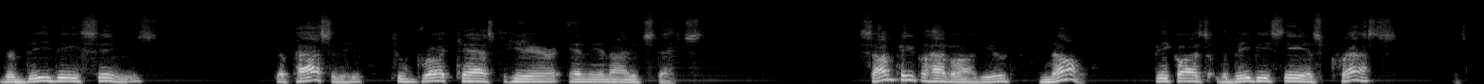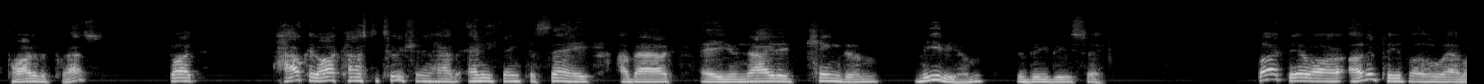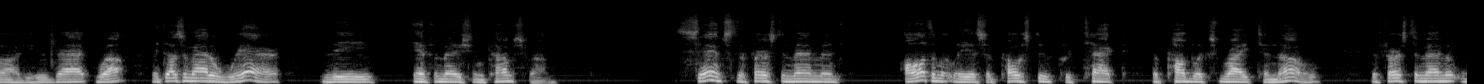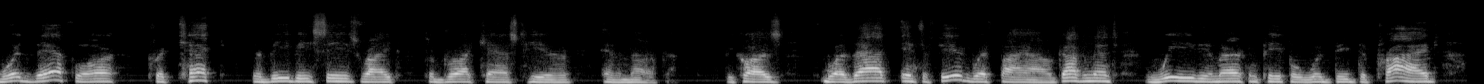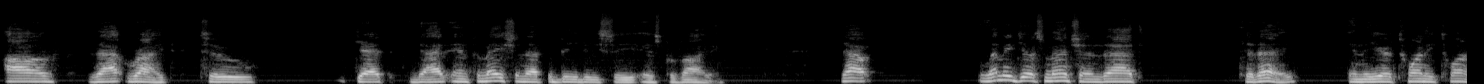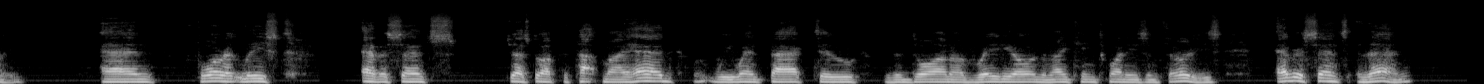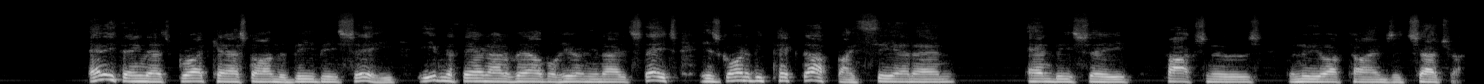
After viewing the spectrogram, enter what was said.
the BBC's capacity to broadcast here in the United States? Some people have argued no, because the BBC is press, it's part of the press, but how could our Constitution have anything to say about a United Kingdom medium, the BBC? But there are other people who have argued that, well, it doesn't matter where the information comes from. Since the First Amendment ultimately is supposed to protect the public's right to know, the First Amendment would therefore protect the BBC's right to broadcast here in America. Because were that interfered with by our government, we, the American people, would be deprived of that right to get that information that the BBC is providing. Now, let me just mention that today, in the year 2020, and for at least ever since just off the top of my head, we went back to the dawn of radio in the 1920s and 30s. Ever since then, anything that's broadcast on the BBC, even if they're not available here in the United States, is going to be picked up by CNN, NBC, Fox News, the New York Times, etc.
